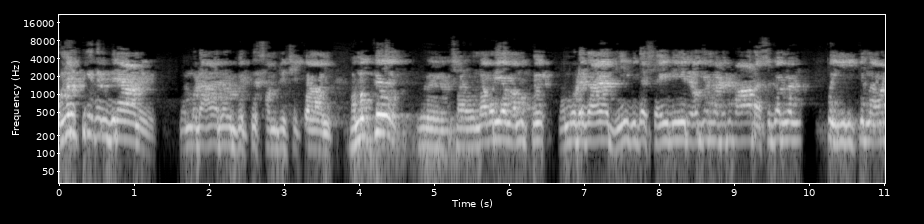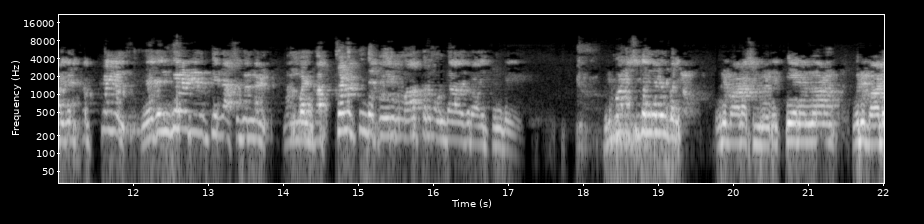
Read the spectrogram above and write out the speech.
ഉണർത്തിയത് എന്തിനാണ് നമ്മുടെ ആരോഗ്യത്തെ സംരക്ഷിക്കാൻ. നമുക്ക് എന്താ പറയാ നമുക്ക് നമ്മുടേതായ ജീവിത ശൈലി രോഗങ്ങൾ ഒരുപാട് അസുഖങ്ങൾ ഇപ്പൊ ഇരിക്കുന്ന ആളുകൾക്കൊക്കെയും ഏതെങ്കിലും രീതിയിലുള്ള അസുഖങ്ങൾ നമ്മൾ ഭക്ഷണത്തിന്റെ പേരിൽ മാത്രം ഉണ്ടാകുന്നതായിട്ടുണ്ട് ഒരുപാട് അസുഖങ്ങളുണ്ടല്ലോ ഒരുപാട് നിത്യേന ഒരുപാട്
